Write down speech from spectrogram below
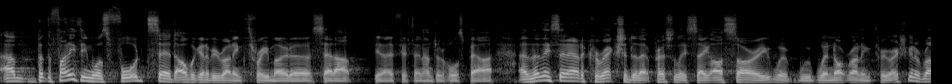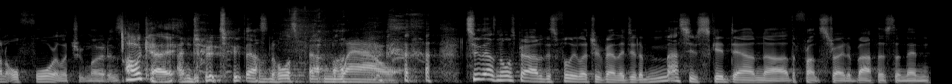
Um, but the funny thing was, Ford said, "Oh, we're going to be running three motor setup, you know, 1500 horsepower," and then they sent out a correction to that press release saying, "Oh, sorry, we're, we're not running three. We're actually going to run all four electric motors." Oh, okay. And do 2,000 horsepower. Wow. 2,000 horsepower out of this fully electric van. They did a massive skid down uh, the front straight of Bathurst and then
